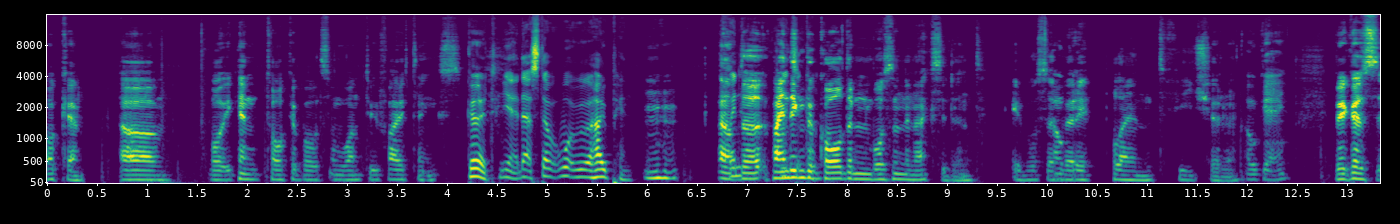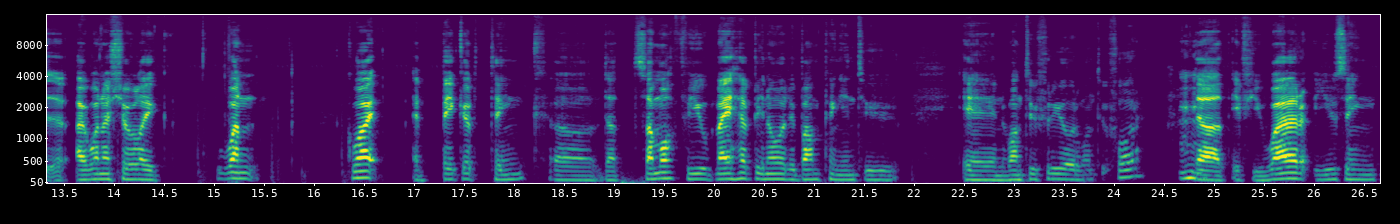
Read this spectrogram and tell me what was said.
Okay. Um. Well, you can talk about some one two five things. Good. Yeah, that's the, what we were hoping. Mm-hmm. Uh, When- the finding the come? cauldron wasn't an accident. It was a Okay. very planned feature Okay. because uh, I want to show like one quite a bigger thing uh, that some of you may have been already bumping into in one two three or one two four. Mhm. That if you were using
